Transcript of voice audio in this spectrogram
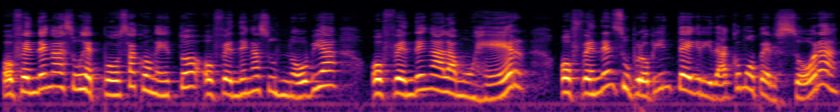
ofenden a sus esposas con esto, ofenden a sus novias, ofenden a la mujer, ofenden su propia integridad como persona.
